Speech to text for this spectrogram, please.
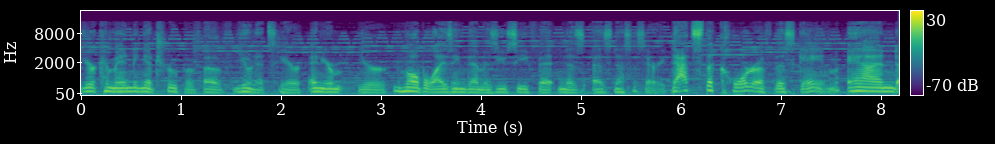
you're commanding a troop of, of units here and you're you're mobilizing them as you see fit and as, as necessary. That's the core of this game. And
